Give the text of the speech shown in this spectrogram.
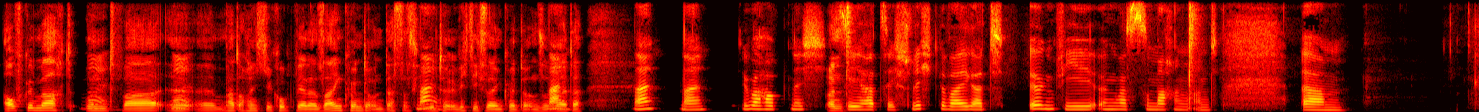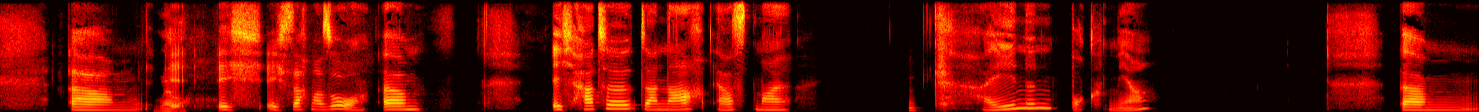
aufgemacht Nein. und war, Nein. äh, ähm, hat auch nicht geguckt, wer da sein könnte und dass das Nein. eventuell wichtig sein könnte und so Nein. weiter. Nein, nein, überhaupt nicht. Und- Sie hat sich schlicht geweigert, irgendwie irgendwas zu machen und ähm, ähm, Wow. ich, ich sag mal so, ähm, ich hatte danach erstmal keinen Bock mehr. Ähm,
